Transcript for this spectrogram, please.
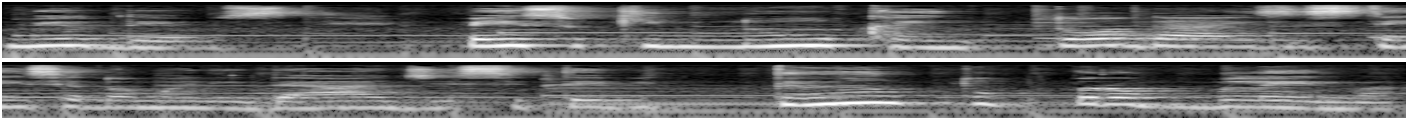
Meu Deus, Penso que nunca em toda a existência da humanidade se teve tanto problema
